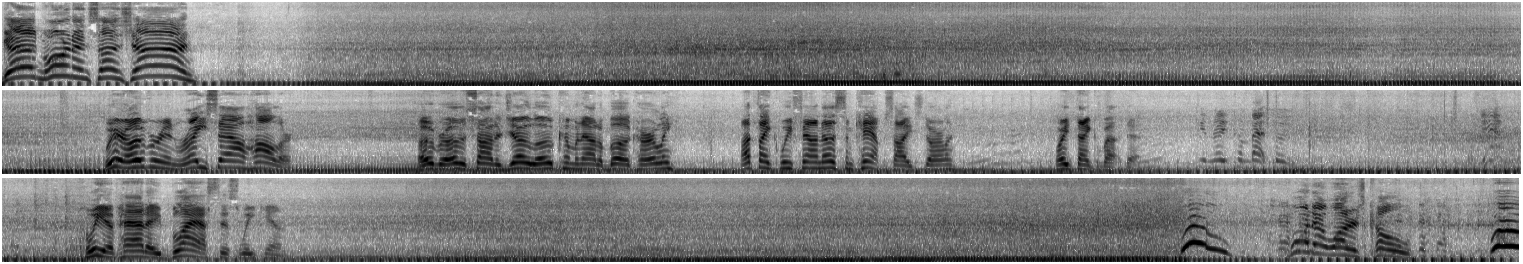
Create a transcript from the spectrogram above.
Good morning, sunshine. We're over in Raysal Holler. Over other side of Jolo, coming out of Bug Hurley. I think we found us some campsites, darling. What do you think about that? Getting ready to come back through. We have had a blast this weekend. Woo! Boy, that water's cold. Woo!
